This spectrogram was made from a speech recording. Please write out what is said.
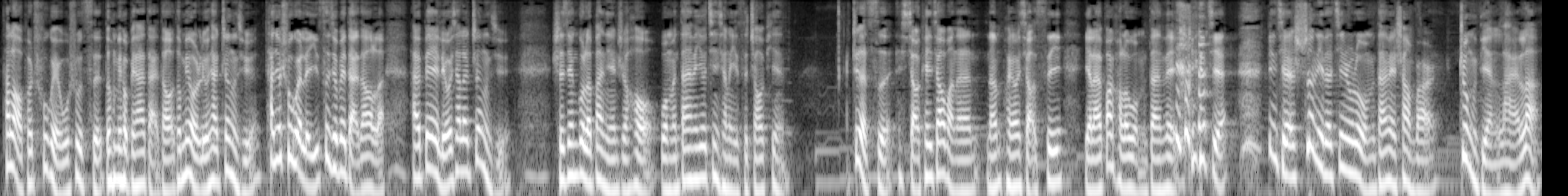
他老婆出轨无数次都没有被他逮到，都没有留下证据，他就出轨了一次就被逮到了，还被留下了证据。时间过了半年之后，我们单位又进行了一次招聘，这次小 K 交往的男朋友小 C 也来报考了我们单位，并且并且顺利的进入了我们单位上班。重点来了，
